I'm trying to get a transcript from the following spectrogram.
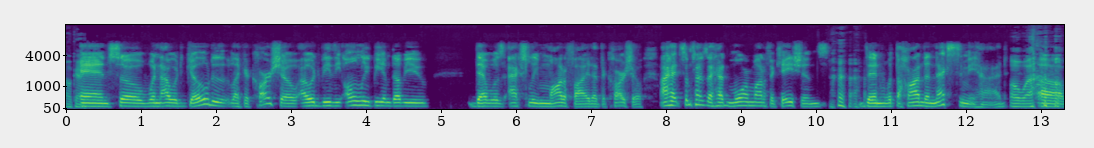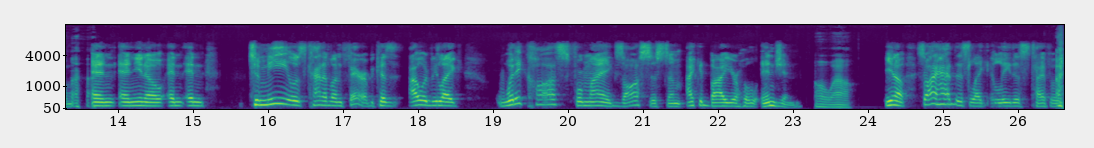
okay, and so when I would go to like a car show, I would be the only BMW that was actually modified at the car show. I had sometimes I had more modifications than what the Honda next to me had. Oh wow, um, and and you know and and to me it was kind of unfair because i would be like what it costs for my exhaust system i could buy your whole engine. Oh wow, you know so i had this like elitist type of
